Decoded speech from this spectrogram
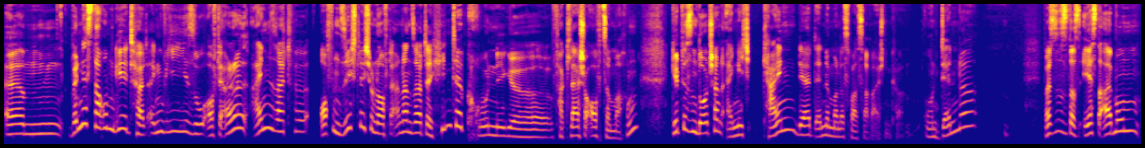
ähm, wenn es darum geht, halt irgendwie so auf der einen Seite offensichtlich und auf der anderen Seite hintergründige Vergleiche aufzumachen, gibt es in Deutschland eigentlich keinen, der Dendemann das Wasser reichen kann. Und Dende, was ist das erste Album,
